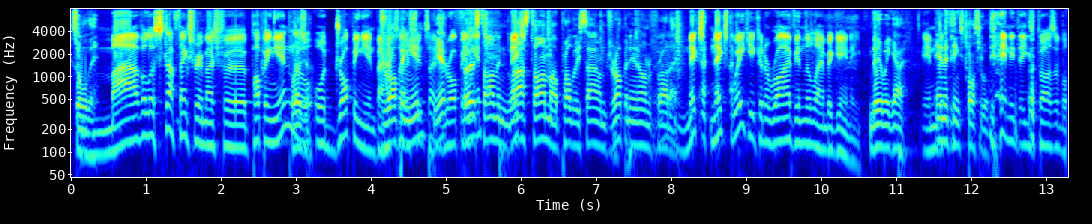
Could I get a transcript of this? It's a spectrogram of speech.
it's all there. Marvelous stuff. Thanks very much for popping in or, or dropping in. Perhaps Dropping I in. say, Yep, dropping first in. time and next, last time, I'll probably say I'm dropping in on a Friday. Next next week you can arrive in the Lamborghini. There we go. In- Anything's possible. Anything's possible.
